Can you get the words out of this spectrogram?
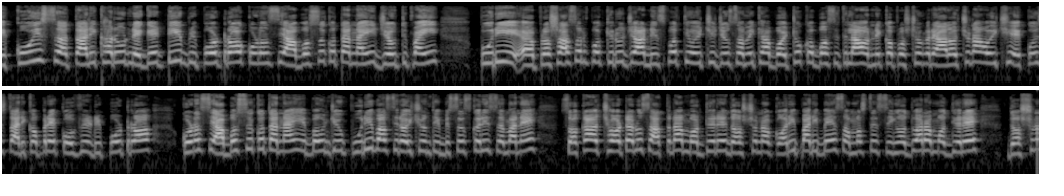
21 তাৰিখৰ নেগেটিভ ৰিপৰ্টৰ কোনোসী আৱশ্যকতা নাই জেউতি পাই ପୁରୀ ପ୍ରଶାସନ ପକ୍ଷରୁ ଯାହା ନିଷ୍ପତ୍ତି ହୋଇଛି ଯେଉଁ ସମୀକ୍ଷା ବୈଠକ ବସିଥିଲା ଅନେକ ପ୍ରସଙ୍ଗରେ ଆଲୋଚନା ହୋଇଛି ଏକୋଇଶ ତାରିଖ ପରେ କୋଭିଡ ରିପୋର୍ଟର କୌଣସି ଆବଶ୍ୟକତା ନାହିଁ ଏବଂ ଯେଉଁ ପୁରୀବାସୀ ରହିଛନ୍ତି ବିଶେଷ କରି ସେମାନେ ସକାଳ ଛଅଟାରୁ ସାତଟା ମଧ୍ୟରେ ଦର୍ଶନ କରିପାରିବେ ସମସ୍ତେ ସିଂହଦ୍ୱାର ମଧ୍ୟରେ ଦର୍ଶନ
